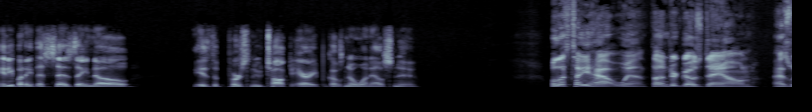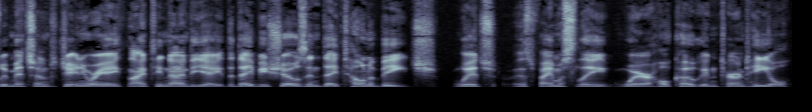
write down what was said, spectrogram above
Anybody that says they know is the person who talked to Eric because no one else knew. Well, let's tell you how it went. Thunder goes down, as we mentioned, January 8th, 1998. The debut show's in Daytona Beach, which is famously where Hulk Hogan turned heel.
